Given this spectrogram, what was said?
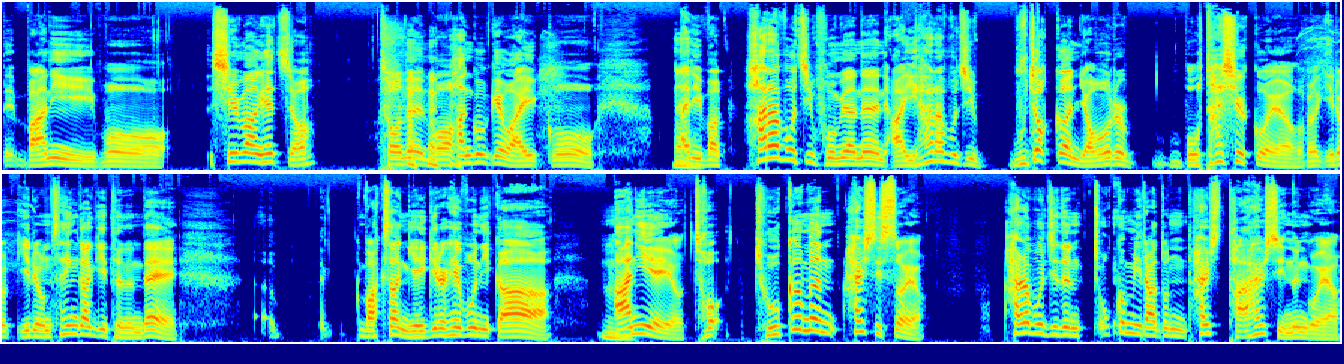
네, 많이 뭐 실망했죠. 저는 뭐 한국에 와 있고 네. 아니 막 할아버지 보면은 아 이 할아버지 무조건 영어를 못 하실 거예요. 막 이런 이런 생각이 드는데 어, 막상 얘기를 해보니까 음. 아니에요. 저 조금은 할 수 있어요. 할아버지들은 조금이라도 다할 수 있는 거예요.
